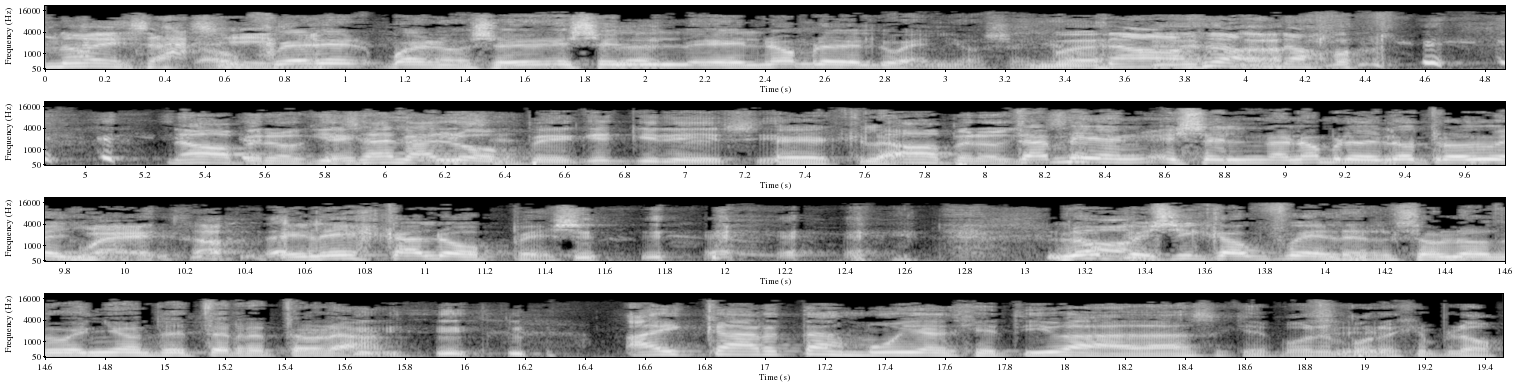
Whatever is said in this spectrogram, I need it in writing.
no es así. Kaufeler, bueno, se- es el, el nombre del dueño, señor. No, no, no. No, pero quizás le dice- Escalope, ¿qué quiere decir? Eh, claro. No, pero quizá- También es el nombre del otro dueño, Bueno. el Esca López. López y Kaufeler son los dueños de este restaurante. Hay cartas muy adjetivadas que ponen, por ejemplo,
